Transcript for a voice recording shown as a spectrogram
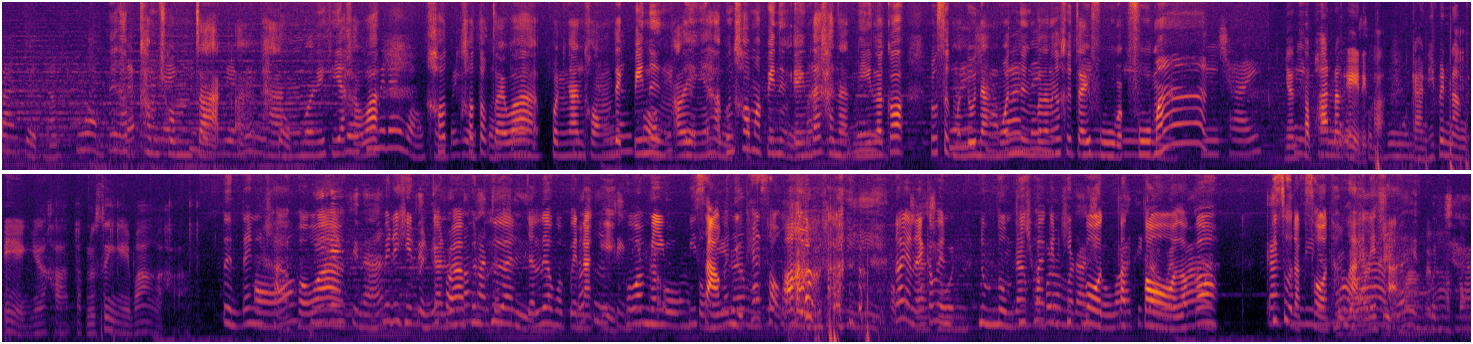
การเกิดน้ำท่วมได้รับและคำชมจากเอ่อทางมูลนิธิอะค่ะโดยที่ว่าไม่ได้หวังผลเขาประโยชน์เขาตกใจว่าส่วนตัวผลงานของเด็กปีหนึ่งอะไรอย่างเงี้ยค่ะเพิ่งเข้ามาปีหนึ่งเองได้ขนาดนี้ แล้วก็รู้สึกเหมือนดูหนังม้วนหนึ่งตอนนั้นก็คือใจฟูแบบฟูมาก มีใช้งั้นมีสัมภาษณ์นางเอกดีกว่าสมบูรณ์การที่เป็นนางเอกเนี่ยนะคะแบบรู้สึกยังไงบ้างอะคะ ตื่นเต้นค่ะ อ๋อเพราะว่านี่เองสินะไม่ได้คิดเหมือนกันสิ่งที่ว่าความต้องการเพื่อนจะสื่อๆจะเลือกมาเป็นนางเอกก็คือเพราะว่ามีสิ่งที่มีพระสาวองค์กันอยู่แค่สองทรงคนค่ะเริ่มนอกจากนั้นก็เป็นของหนุ่มๆที่ช่วยกันคิดบทดังพระบรมราตัดโชต่อวาทที่กล่าวไว้แล้วก็ว่าพิสูจน์อักษรทั้งหลายเลยค่ะและเห็นผลช้า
